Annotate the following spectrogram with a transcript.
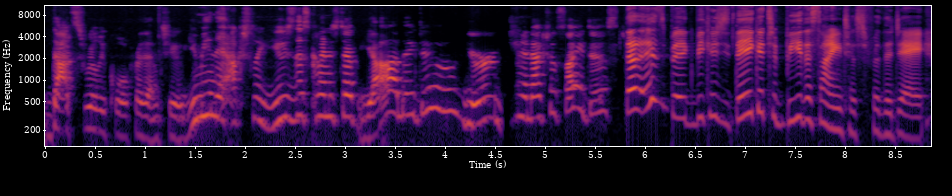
that's really cool for them too. You mean they actually use this kind of stuff? Yeah, they do. You're an actual scientist. That is big because they get to be the scientist for the day.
